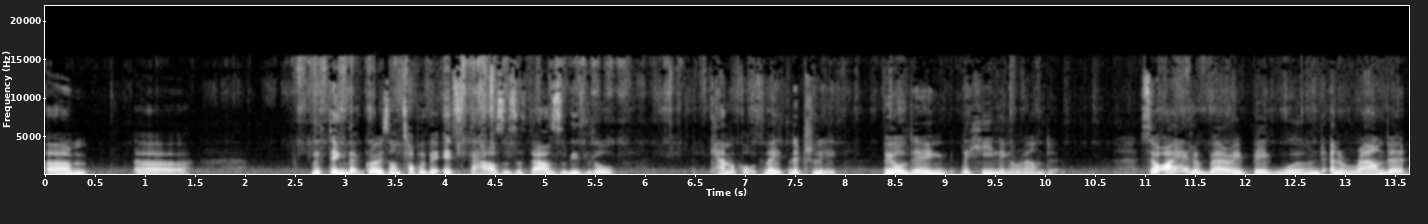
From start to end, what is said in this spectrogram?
um, uh, the thing that grows on top of it. It's thousands and thousands of these little chemicals, They literally building the healing around it. So I had a very big wound, and around it,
